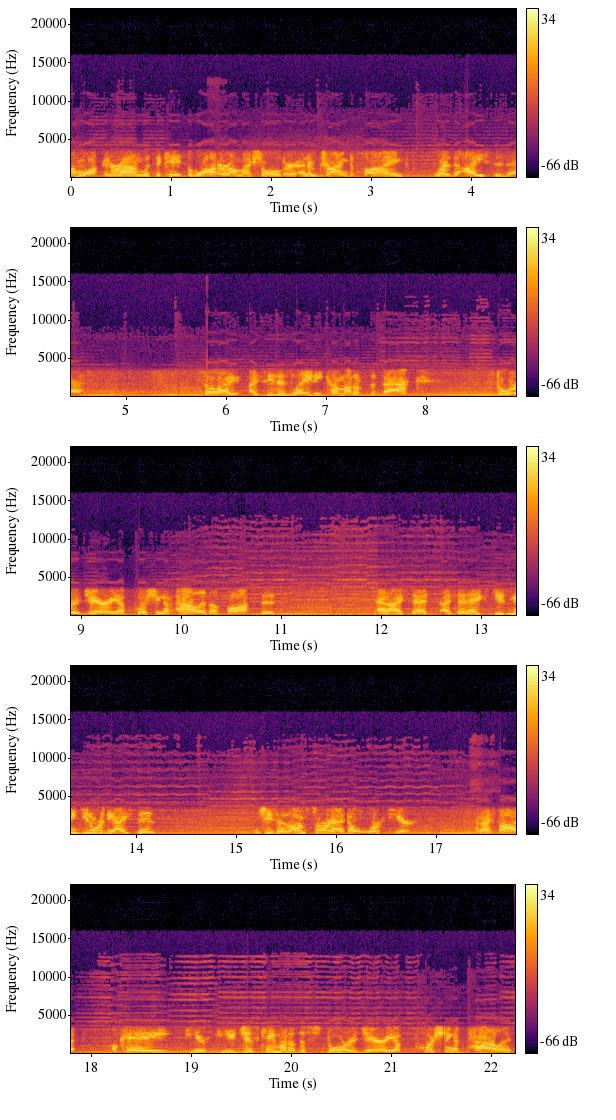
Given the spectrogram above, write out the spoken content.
I'm walking around with the case of water on my shoulder, and I'm trying to find where the ice is at. So I, I see this lady come out of the back storage area pushing a pallet of boxes. And I said, I said, hey, excuse me, do you know where the ice is? And she says, oh, I'm sorry, I don't work here. And I thought, okay, you you just came out of the storage area pushing a pallet,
